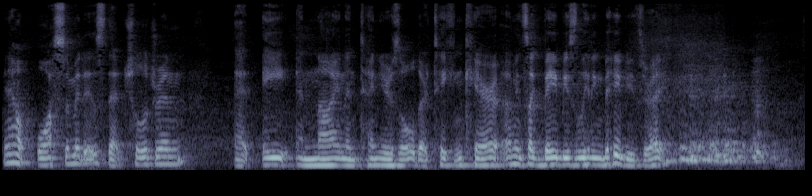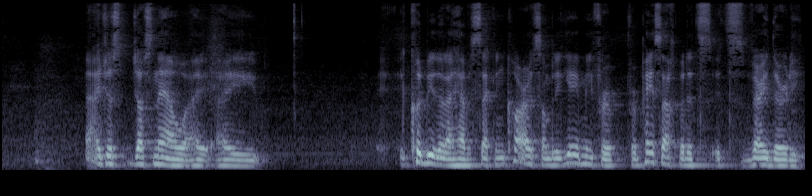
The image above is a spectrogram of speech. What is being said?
You know how awesome it is that children at eight and nine and ten years old are taking care. I mean, it's like babies leading babies, right? I just just now I, I it could be that I have a second car somebody gave me for, for Pesach, but it's it's very dirty,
